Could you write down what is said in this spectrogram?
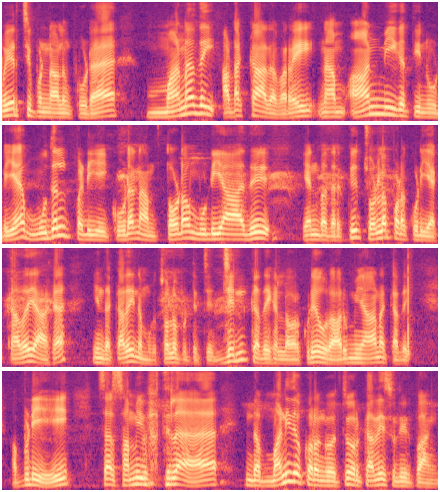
முயற்சி பண்ணாலும் கூட மனதை அடக்காத வரை நாம் ஆன்மீகத்தினுடைய முதல் படியை கூட நாம் தொட முடியாது என்பதற்கு சொல்லப்படக்கூடிய கதையாக இந்த கதை நமக்கு சொல்லப்பட்டுச்சு. ஜென் கதைகளில் வரக்கூடிய ஒரு அருமையான கதை. அப்படி சார் சமீபத்தில் இந்த மனித குரங்கை வச்சு ஒரு கதை சொல்லியிருப்பாங்க.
